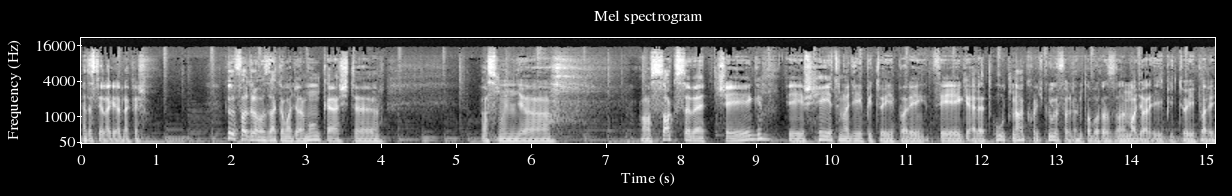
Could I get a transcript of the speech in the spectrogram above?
hát ez tényleg érdekes. Külföldről hozzák a magyar munkást, azt mondja a szakszövetség és hét nagy építőipari cég eredt útnak, hogy külföldön toborozzon magyar építőipari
